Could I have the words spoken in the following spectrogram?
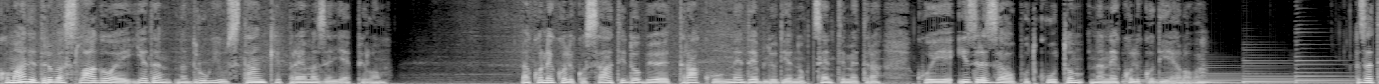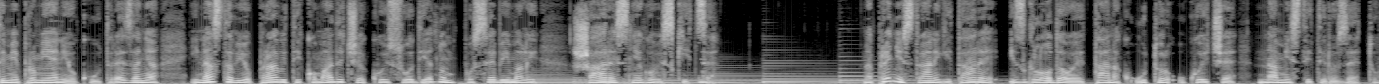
Komade drva slagao je jedan na drugi u stanke premaze ljepilom. Nakon nekoliko sati dobio je traku ne deblju od jednog centimetra koju je izrezao pod kutom na nekoliko dijelova. Zatim je promijenio kut rezanja i nastavio praviti komadiće koji su odjednom po sebi imali šare s njegove skice. Na prednjoj strani gitare izglodao je tanak utor u koji će namjestiti rozetu.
